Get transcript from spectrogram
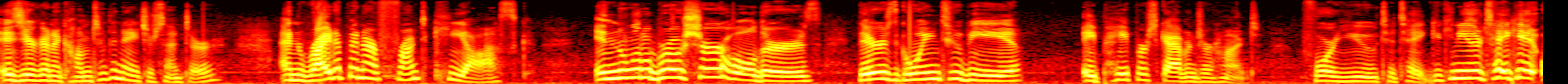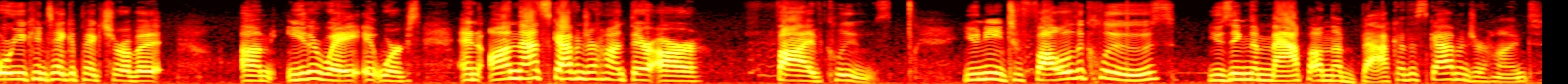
is you're gonna come to the Nature Center and right up in our front kiosk, in the little brochure holders, there's going to be a paper scavenger hunt for you to take. You can either take it or you can take a picture of it. Um, either way, it works. And on that scavenger hunt, there are five clues. You need to follow the clues using the map on the back of the scavenger hunt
